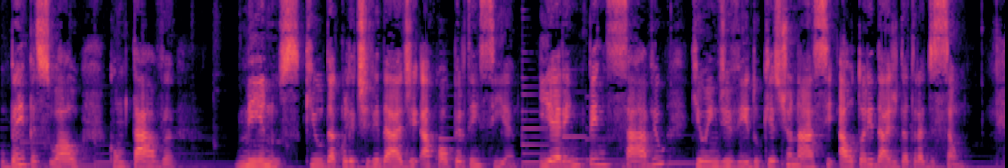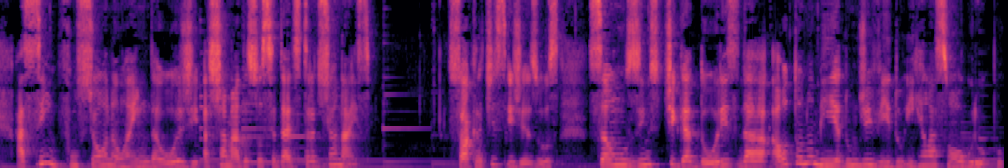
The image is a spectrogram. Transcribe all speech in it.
O bem pessoal contava menos que o da coletividade a qual pertencia, e era impensável que o indivíduo questionasse a autoridade da tradição. Assim funcionam ainda hoje as chamadas sociedades tradicionais. Sócrates e Jesus são os instigadores da autonomia do indivíduo em relação ao grupo,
